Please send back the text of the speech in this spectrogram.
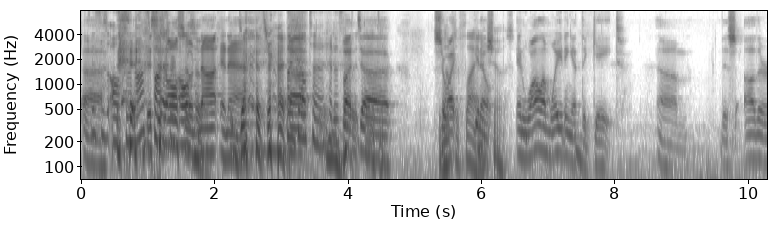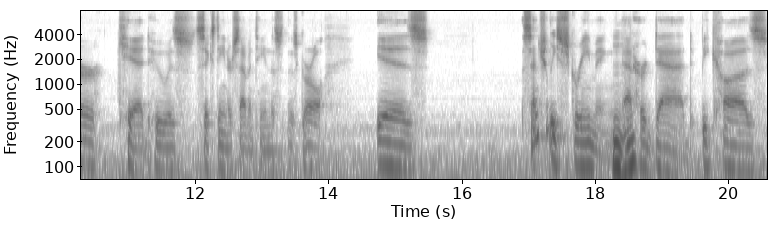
Uh, This is also not this is also, Also. not an ad. That's right. But Delta hit us up. But uh, so Love I, to fly you know, shows. and while I'm waiting at the gate, um, this other kid who is 16 or 17, this this girl, is essentially screaming Mm-hmm. at her dad because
